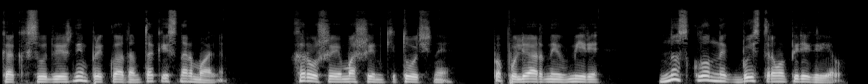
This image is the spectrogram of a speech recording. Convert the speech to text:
как с выдвижным прикладом, так и с нормальным. Хорошие машинки, точные, популярные в мире, но склонны к быстрому перегреву.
